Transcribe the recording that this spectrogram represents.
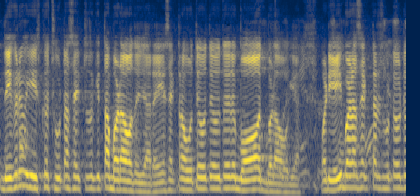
देख रहे हो ये इसका छोटा सेक्टर कितना बड़ा होता जा रहा है। ये सेक्टर होते होते होते होते बहुत बड़ा हो गया। बट यही बड़ा सेक्टर छोटे होते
